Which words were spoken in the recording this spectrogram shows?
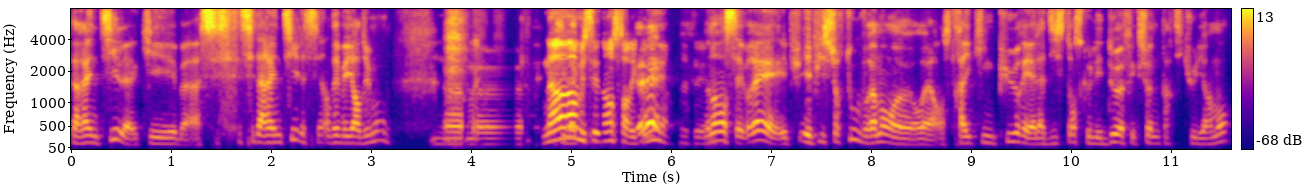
Darren Till, qui est, bah, c'est Darren Till, c'est un des meilleurs du monde. Mmh, non, mais c'est non, sans déconner. Non, non c'est vrai. Et puis, et puis surtout vraiment en striking pur et à la distance que les deux affectionnent particulièrement.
